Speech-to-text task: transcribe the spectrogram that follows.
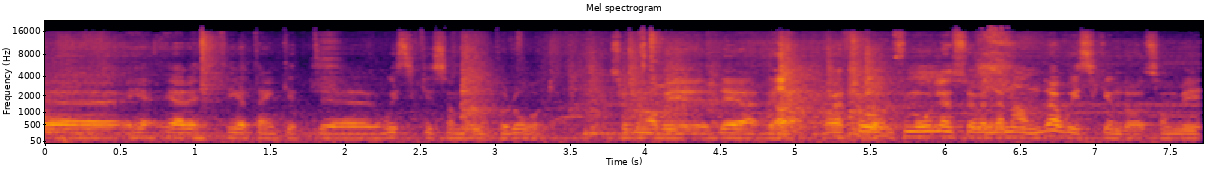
eh, är det helt enkelt eh, whisky som beror på råg. Så nu har vi det. det. Ja. Och jag tror förmodligen så är väl den andra whiskyn då som vi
